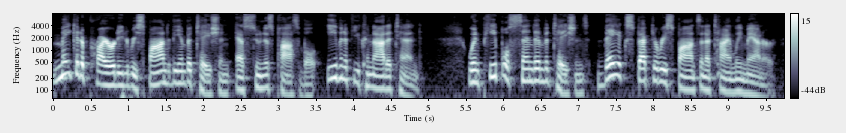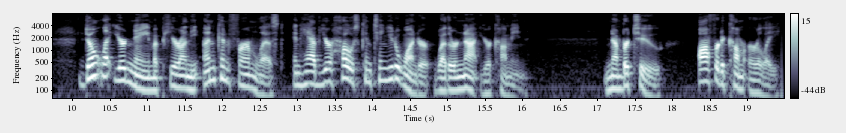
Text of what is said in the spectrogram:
make it a priority to respond to the invitation as soon as possible, even if you cannot attend. When people send invitations, they expect a response in a timely manner. Don't let your name appear on the unconfirmed list and have your host continue to wonder whether or not you're coming. Number two, offer to come early.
